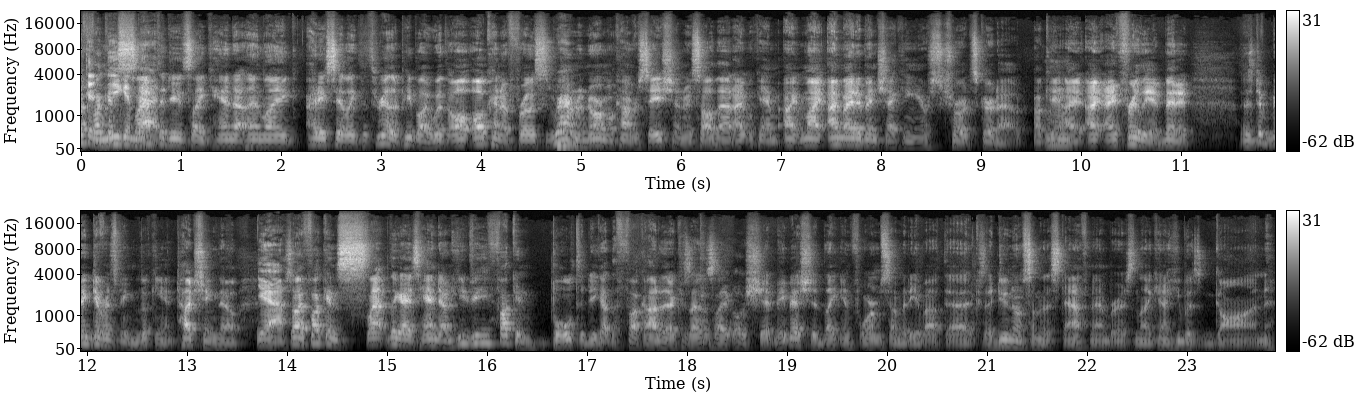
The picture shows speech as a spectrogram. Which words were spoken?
fucking fucking bat. the dude's like hand out, and like how do you say like the three other people I with all, all kind of froze because we're having a normal conversation. We saw that. I okay, I might I might have been checking your short skirt out. Okay, Mm-hmm. I, I I freely admit it. There's a big difference between looking and touching though. Yeah. So I fucking slapped the guy's hand down. He he fucking bolted. He got the fuck out of there because I was like, oh shit, maybe I should like inform somebody about that because I do know some of the staff members and like you know he was gone.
